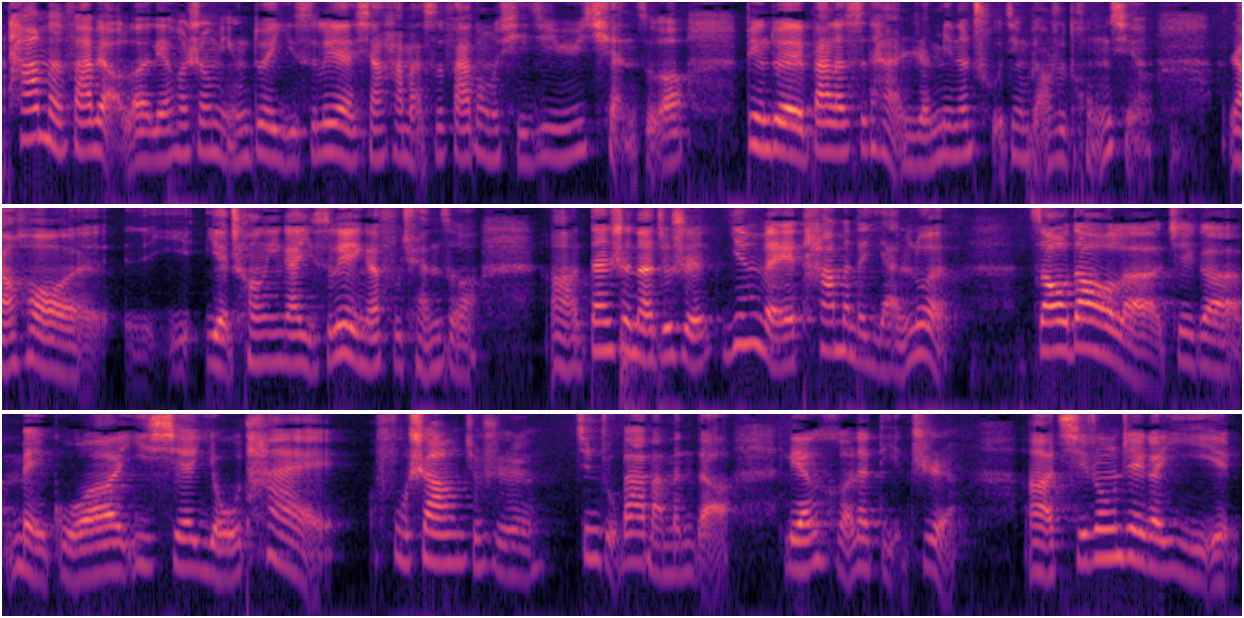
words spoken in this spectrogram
他们发表了联合声明，对以色列向哈马斯发动的袭击予以谴责，并对巴勒斯坦人民的处境表示同情。然后也也称应该以色列应该负全责啊。但是呢，就是因为他们的言论遭到了这个美国一些犹太富商，就是。金主爸爸们的联合的抵制，啊，其中这个以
